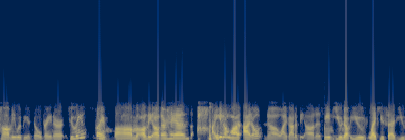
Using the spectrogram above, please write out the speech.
Tommy would be a no-brainer. Doing it with my mom, on the other hand, you know what? I don't know. I got to be honest. I mean, you know, you like you said, you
